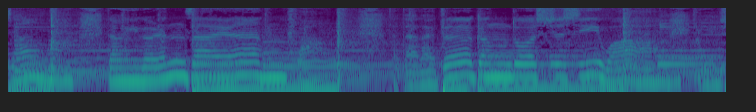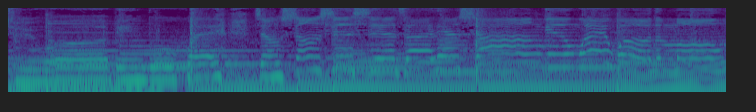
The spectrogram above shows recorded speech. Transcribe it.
向往当一个人在远方他带来的更多是希望。也许我并不会将伤心写在脸上因为我的梦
